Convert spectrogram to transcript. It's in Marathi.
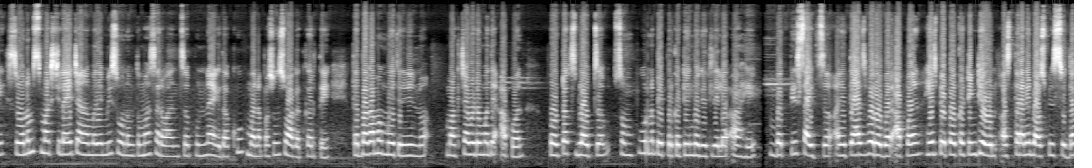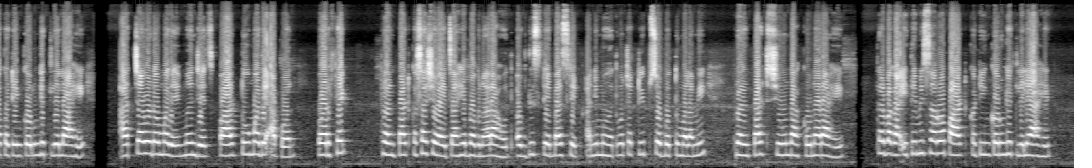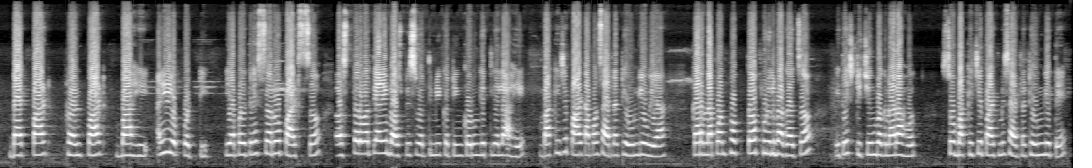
हाय सोनम स्मार्ट शिलाई या चॅनलमध्ये मी सोनम तुम्हा सर्वांचं पुन्हा एकदा खूप मनापासून स्वागत करते. तर बघा मग मैत्रिणींनो मागच्या व्हिडिओमध्ये आपण प्रोटक्स ब्लाऊजचं संपूर्ण पेपर कटिंग बघितलेलं आहे. बत्तीस साईजचं आणि त्याचबरोबर आपण हेच पेपर कटिंग ठेवून अस्तर आणि ब्लाऊज पीससुद्धा कटिंग करून घेतलेलं आहे. आजच्या व्हिडिओमध्ये म्हणजेच पार्ट टूमध्ये आपण परफेक्ट फ्रंट पार्ट कसा शिवायचा हे बघणार आहोत. अगदी स्टेप बाय स्टेप आणि महत्त्वाच्या टिप्ससोबत तुम्हाला मी फ्रंट पार्ट शिवून दाखवणार आहे. तर बघा इथे मी सर्व पार्ट कटिंग करून घेतलेले आहेत. बॅक पार्ट फ्रंट पार्ट बाही आणि योगपट्टी. या पद्धतीने सर्व पार्टचं अस्तरवरती आणि ब्लाऊज पीसवरती मी कटिंग करून घेतलेलं आहे. बाकीचे पार्ट आपण साईडला ठेवून घेऊया कारण आपण फक्त पुढील भागाचं इथे स्टिचिंग बघणार आहोत. सो बाकीचे पार्ट मी साईडला ठेवून घेते.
